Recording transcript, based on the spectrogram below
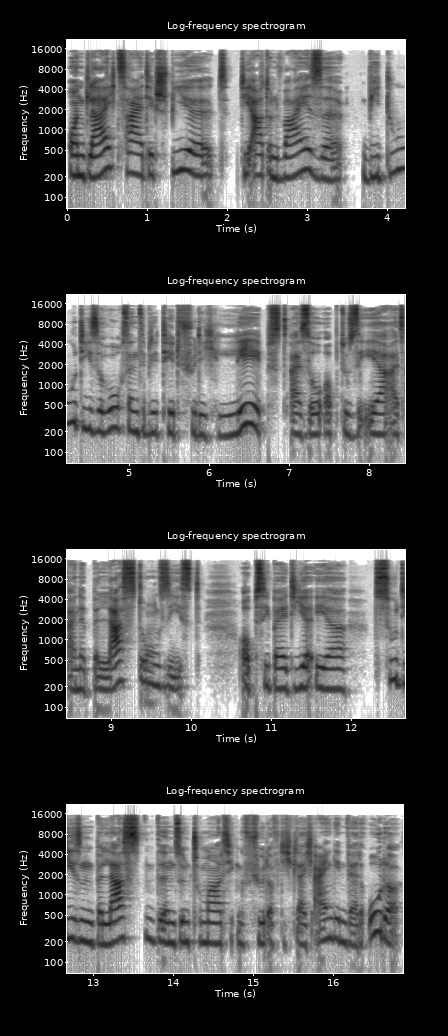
Und gleichzeitig spielt die Art und Weise, wie du diese Hochsensibilität für dich lebst, also ob du sie eher als eine Belastung siehst, ob sie bei dir eher zu diesen belastenden Symptomatiken führt, auf die ich gleich eingehen werde, oder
